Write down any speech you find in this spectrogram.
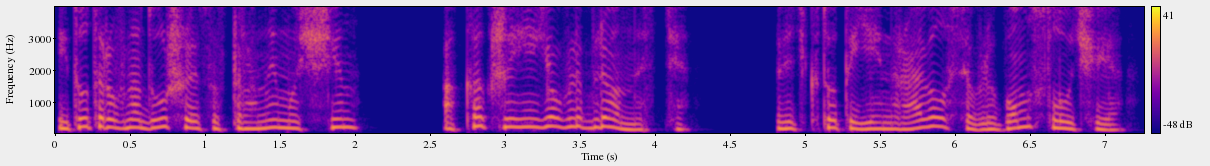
И тут равнодушие со стороны мужчин. А как же ее влюбленности? Ведь кто-то ей нравился в любом случае —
